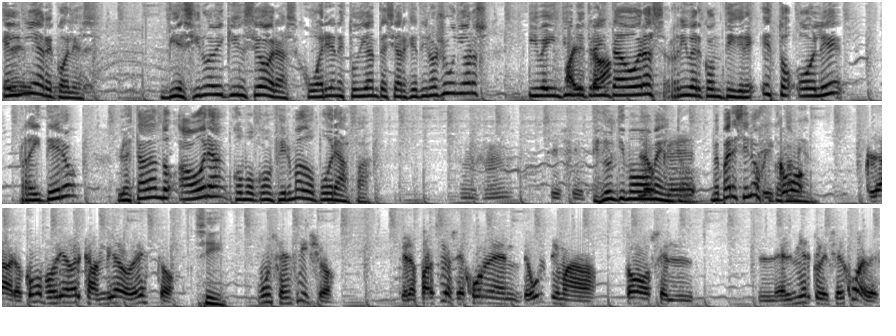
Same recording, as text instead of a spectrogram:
El Sí, miércoles, 19 y 15 horas, jugarían Estudiantes y Argentinos Juniors. Y 21 Ahí y está. 30 horas, River con Tigre. Esto, Ole, reitero, lo está dando ahora como confirmado por AFA. Sí, sí. Es de último Lo momento. que- Me parece lógico ¿Cómo- también. Claro, ¿cómo podría haber cambiado esto? Sí, Muy sencillo. Que los partidos se jueguen de última todos el, el, el miércoles y el jueves.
